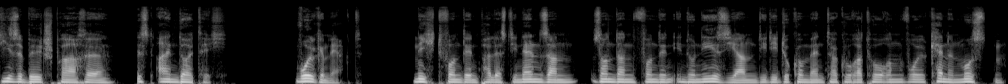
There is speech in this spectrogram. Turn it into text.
Diese Bildsprache ist eindeutig. Wohlgemerkt, nicht von den Palästinensern, sondern von den Indonesiern, die die Dokumenta-Kuratoren wohl kennen mussten.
